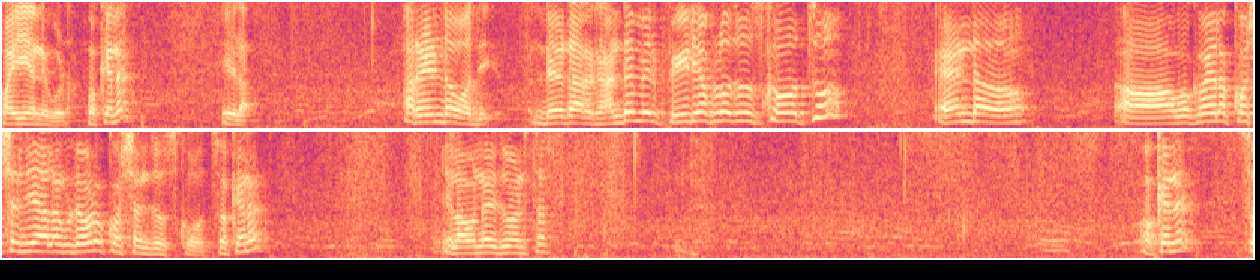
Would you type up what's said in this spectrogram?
పై అన్నీ కూడా. ఓకేనా? ఇలా. రెండవది డేటా రక్షణ. అంటే మీరు పీడిఎఫ్లో చూసుకోవచ్చు అండ్ ఒకవేళ క్వశ్చన్ చేయాలనుకుంటే కూడా క్వశ్చన్ చూసుకోవచ్చు. ఓకేనా? ఇలా ఉన్నాయి చూడండి సార్. ఓకేనా? సో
